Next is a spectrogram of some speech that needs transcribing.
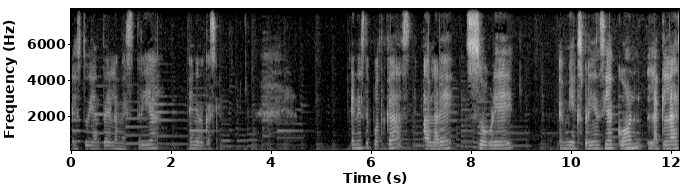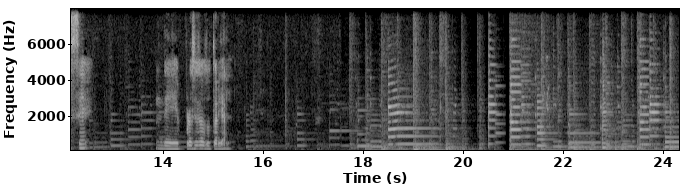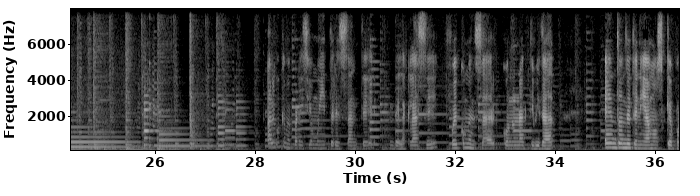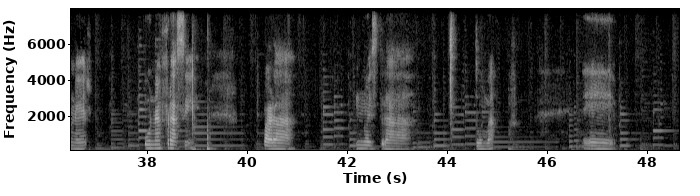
Estudiante de la maestría en educación. En este podcast hablaré sobre eh, mi experiencia con la clase de proceso tutorial. Pareció muy interesante de la clase fue comenzar con una actividad en donde teníamos que poner una frase para nuestra tumba. Eh,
